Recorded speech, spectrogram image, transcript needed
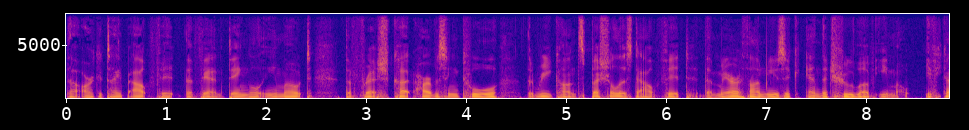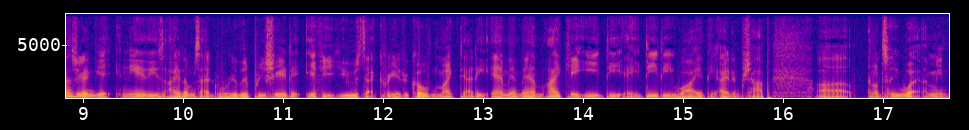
the archetype outfit, the Fandangle emote, the fresh cut harvesting tool, the recon specialist outfit, the marathon music, and the true love emote. If you guys are gonna get any of these items, I'd really appreciate it if you use that creator code Mike Daddy M M M I K E D A D D Y at the item shop. Uh, and I'll tell you what, I mean,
